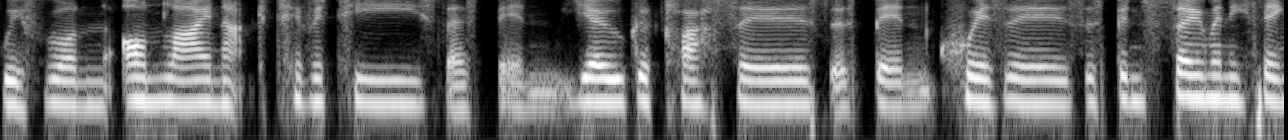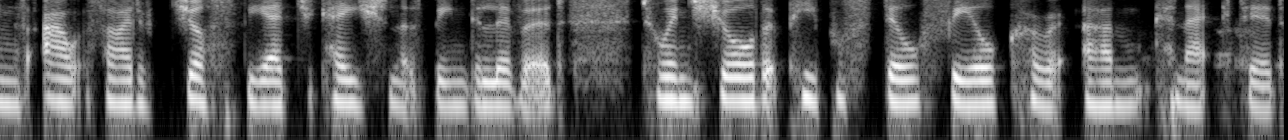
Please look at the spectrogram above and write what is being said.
We've run online activities, there's been yoga classes, there's been quizzes, there's been so many things outside of just the education that's been delivered to ensure that people still feel um, connected.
